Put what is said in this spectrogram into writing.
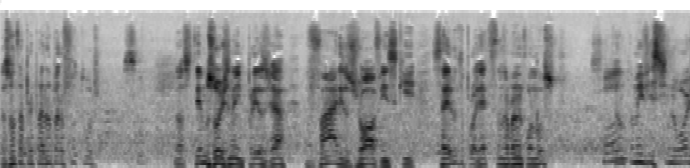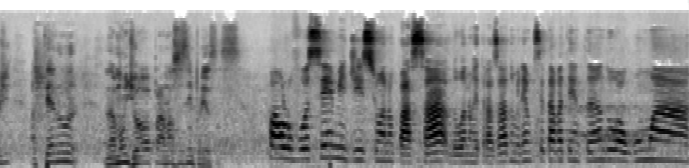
nós vamos estar preparando para o futuro. Sim. Nós temos hoje na empresa já vários jovens que saíram do projeto e estão trabalhando conosco. Sim. Então, estamos investindo hoje até no, na mão de obra para nossas empresas. Paulo, você me disse o ano passado, o ano retrasado, me lembro que você estava tentando alguma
